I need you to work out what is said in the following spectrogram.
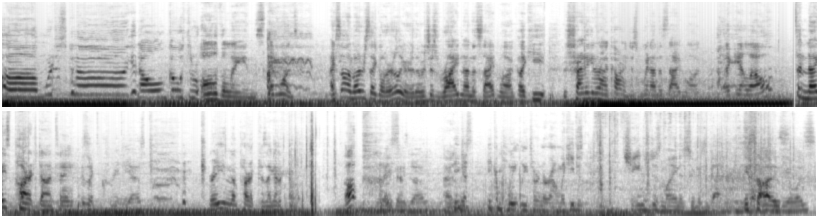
um, we're just gonna, you know, go through all the lanes at once. I saw a motorcycle earlier that was just riding on the sidewalk. Like he was trying to get around a car and just went on the sidewalk. Like, hello? It's a nice park, Dontae. It's a creepy ass. We're eating the park because I gotta. Oh, nice. Good job. Right, he me- just he completely turned around. Like he just changed his mind as soon as he got here. 'cause He saw saw how it was.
